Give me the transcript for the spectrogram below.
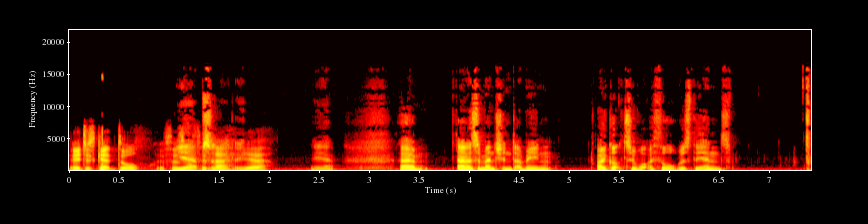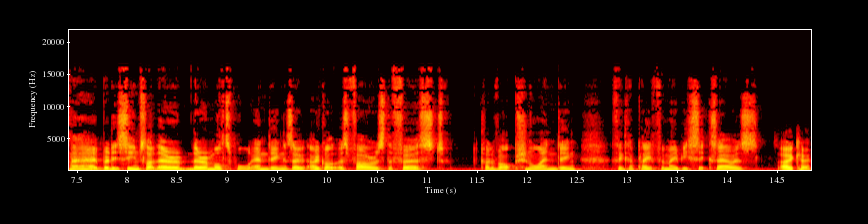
it'd just get dull if there's yeah, nothing absolutely. there. Yeah, yeah. Um, and as I mentioned, I mean, I got to what I thought was the end, uh, Mm. but it seems like there are there are multiple endings. I, I got as far as the first kind of optional ending. I think I played for maybe six hours, Okay.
